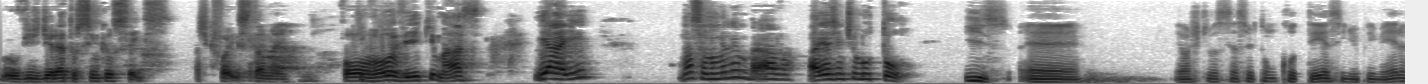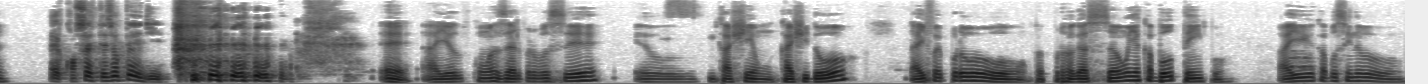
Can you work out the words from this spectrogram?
ouvi direto o 5 e o 6. Acho que foi isso também. Pô, vou ouvir, que massa. E aí. Nossa, eu não me lembrava. Aí a gente lutou. Isso, é. Eu acho que você acertou um cotê assim de primeira. É, com certeza eu perdi. é, aí eu com 1 a 0 para você, eu encaixei um Caixidô, aí foi pro pra prorrogação e acabou o tempo. Aí acabou sendo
